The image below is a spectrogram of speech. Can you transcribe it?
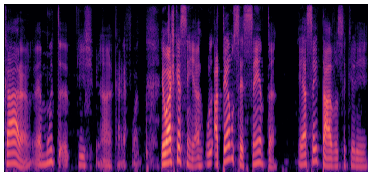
cara, é muito. Ixi, ah, cara, é foda. Eu acho que assim, até os 60 é aceitável você querer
